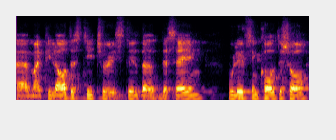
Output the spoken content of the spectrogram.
Uh, my Pilates teacher is still the, the same, who lives in Coltishall.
